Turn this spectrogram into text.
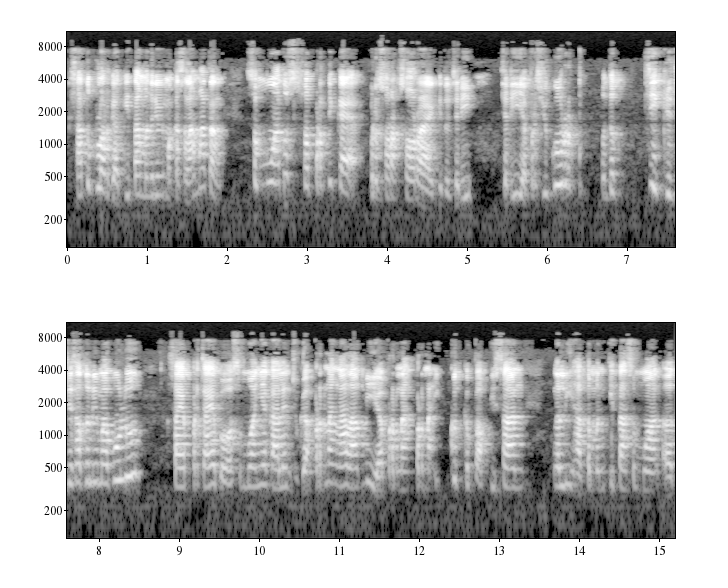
satu keluarga kita menerima keselamatan, semua tuh seperti kayak bersorak-sorai gitu. Jadi jadi ya bersyukur untuk CGC 150 saya percaya bahwa semuanya kalian juga pernah ngalami ya, pernah pernah ikut kebaptisan, ngelihat teman kita semua uh,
